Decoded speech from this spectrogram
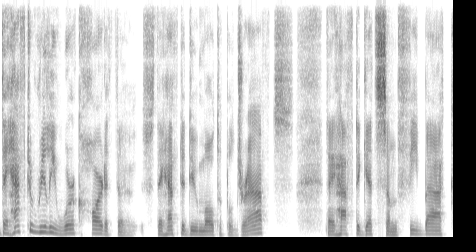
they have to really work hard at those. They have to do multiple drafts. They have to get some feedback.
